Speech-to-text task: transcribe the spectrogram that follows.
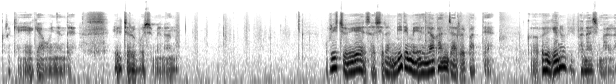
그렇게 얘기하고 있는데 1절을 보시면은 우리 주위에 사실은 믿음의 연약한 자를 봤대 그 의견을 비판하지 말라.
